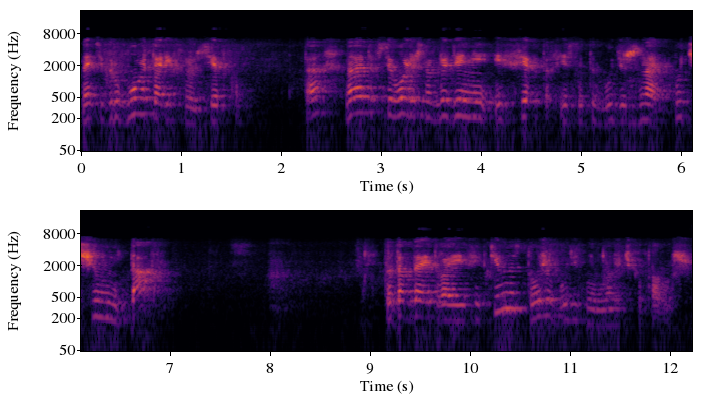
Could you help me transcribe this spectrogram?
найти другую тарифную сетку. Да? Но это всего лишь наблюдение эффектов. Если ты будешь знать, почему так, то тогда и твоя эффективность тоже будет немножечко повыше.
